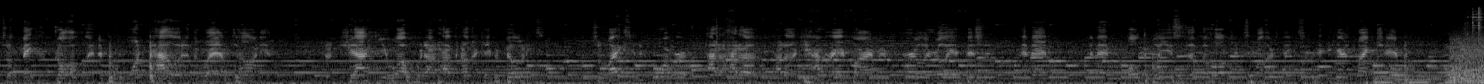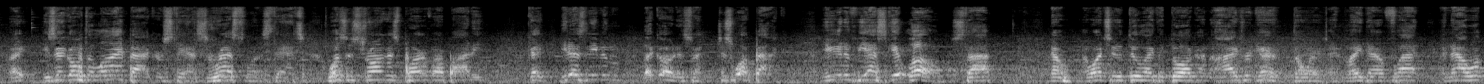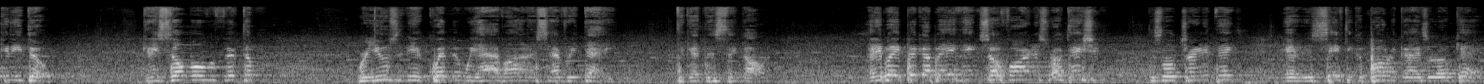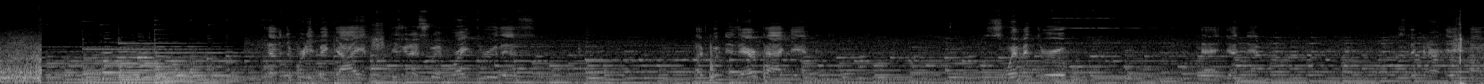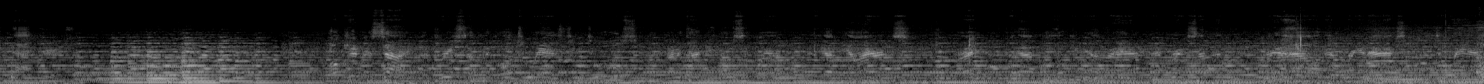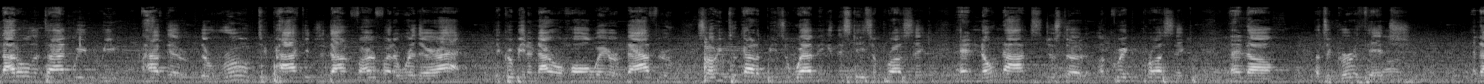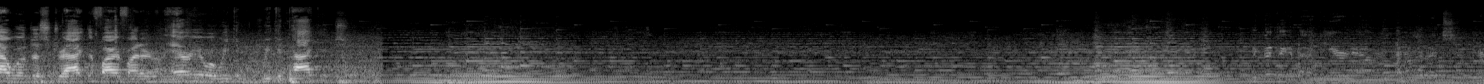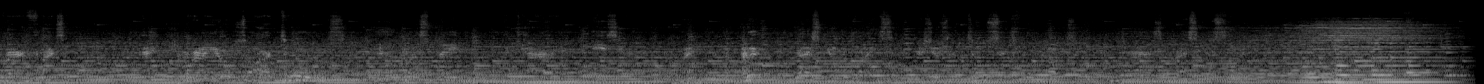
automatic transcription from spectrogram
So make a gauntlet and put one pallet in the way, I'm telling you, it'll jack you up without having other capabilities. So Mike's gonna go over how to how to how to counter a fireman really, really efficient, and then and then multiple uses of the hook and some other things. So here's Mike Ciampo. right? He's going to go with the linebacker stance, the wrestling stance. What's the strongest part of our body? Okay, he doesn't even let go of this right. Just walk back. Even if he has to get low, stop. Now, I want you to do like the dog on the hydrant here. Don't worry, and lay down flat. And now, what can he do? Can he still move a victim? We're using the equipment we have on us every day to get this thing going. Anybody pick up anything so far in this rotation? This little training thing? Yeah, the safety component guys are okay. A pretty big guy, and he's gonna swim right through this by putting his air pack in, swimming through, and getting in, Not all the time we, we have the, the room to package the down firefighter where they're at. It could be in a narrow hallway or bathroom. So he took out a piece of webbing, in this case a prusik, and no knots, just a, quick prusik, and um, that's a girth hitch. And now we'll just drag the firefighter to an area where we can we can package.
